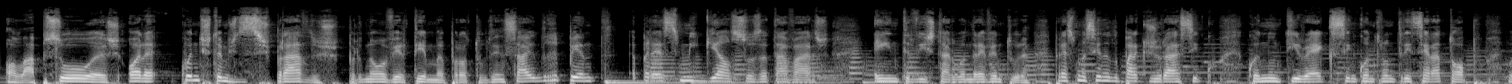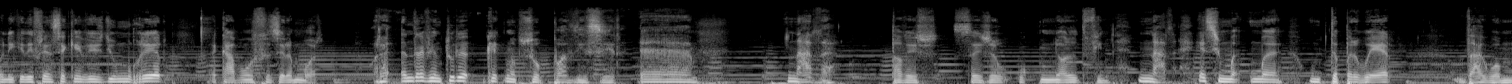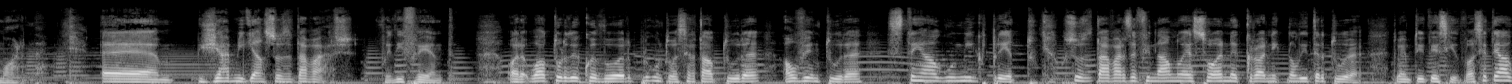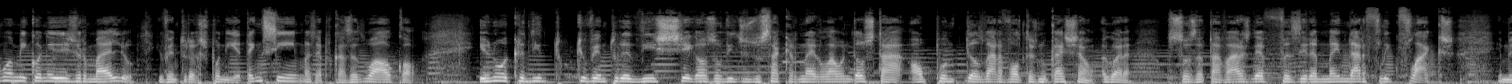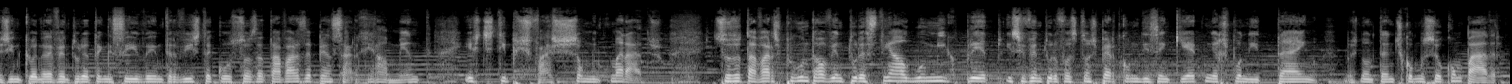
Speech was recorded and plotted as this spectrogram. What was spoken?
Olá pessoas! Ora, quando estamos desesperados por não haver tema para o tubo de ensaio, de repente aparece Miguel Sousa Tavares a entrevistar o André Ventura. Parece uma cena do Parque Jurássico quando um T-Rex encontra um Triceratopo. A única diferença é que em vez de um morrer, acabam a fazer amor. Ora, André Ventura, o que é que uma pessoa pode dizer? Uh, nada. Talvez seja o que melhor o define. Nada. É assim uma, uma, um tupperware de água morna. Já Miguel Sousa Tavares foi diferente. Ora, o autor do Equador perguntou a certa altura ao Ventura se tem algum amigo preto. O Sousa Tavares, afinal, não é só anacrónico na literatura. Também podia ter sido. Você tem algum amigo com nariz vermelho? E o Ventura respondia: Tenho sim, mas é por causa do álcool. Eu não acredito que o Ventura diz chega aos ouvidos do sacarneiro lá onde ele está, ao ponto de ele dar voltas no caixão. Agora, o Sousa Tavares deve fazer a mãe dar flic-flacs. Imagino que o André Ventura tenha saído da entrevista com o Sousa Tavares a pensar: realmente, estes tipos fachos são muito marados. Sousa Tavares pergunta ao Ventura se tem algum amigo preto e se o Ventura fosse tão esperto como dizem que é, tinha respondido: Tenho, mas não tantos como o seu compadre.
